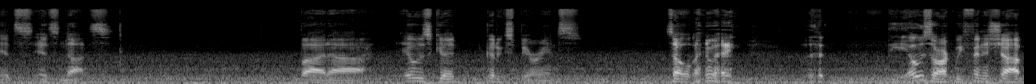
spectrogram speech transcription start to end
it's it's nuts. But uh, it was good, good experience. So anyway, the, the Ozark we finish up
